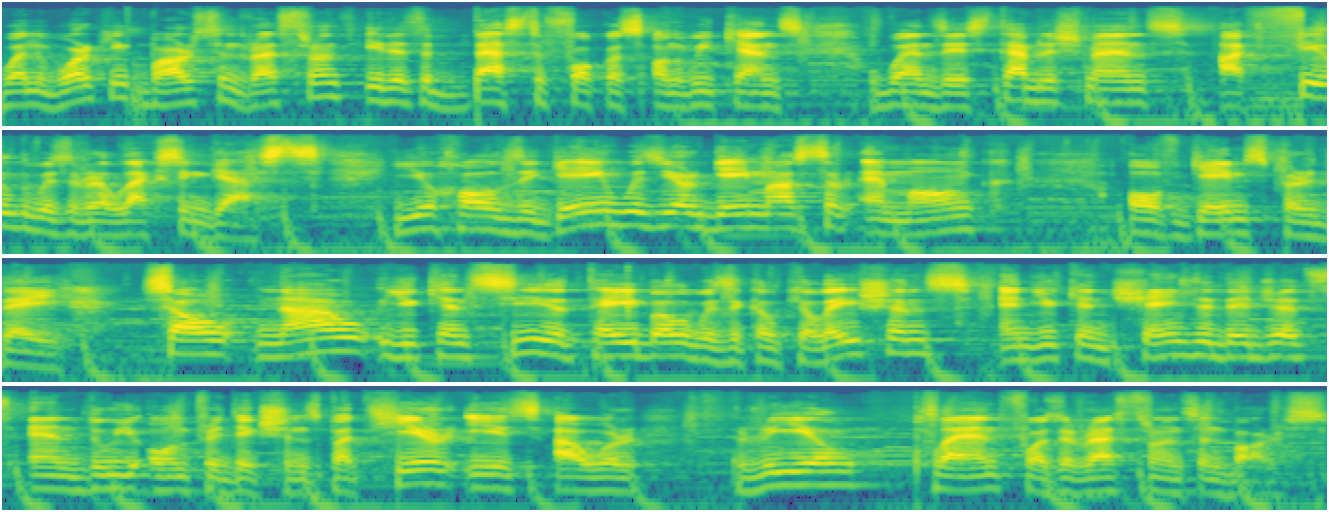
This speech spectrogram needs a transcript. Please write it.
when working bars and restaurants, it is the best to focus on weekends when the establishments are filled with relaxing guests. You hold the game with your game master among of games per day. So now you can see a table with the calculations and you can change the digits and do your own predictions. But here is our real plan for the restaurants and bars.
